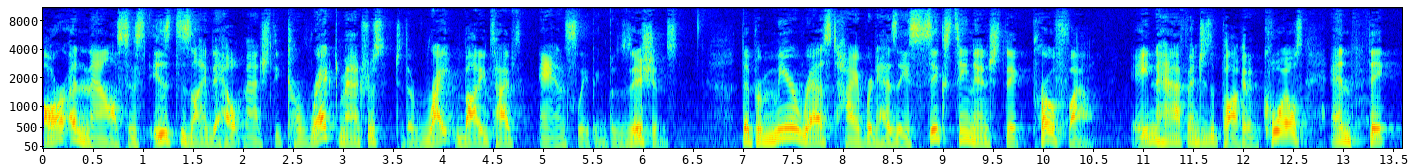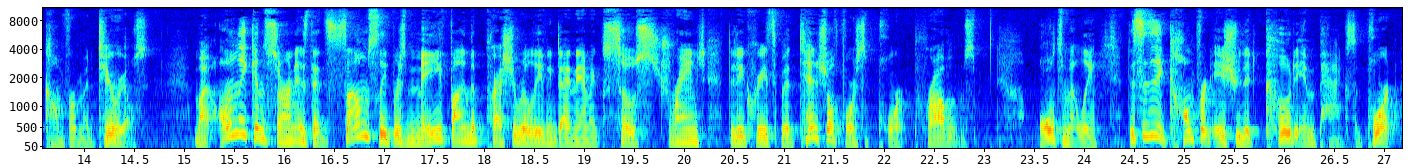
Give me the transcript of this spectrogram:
Our analysis is designed to help match the correct mattress to the right body types and sleeping positions. The Premier Rest Hybrid has a 16 inch thick profile, 8.5 inches of pocketed coils, and thick comfort materials. My only concern is that some sleepers may find the pressure relieving dynamic so strange that it creates potential for support problems. Ultimately, this is a comfort issue that could impact support,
